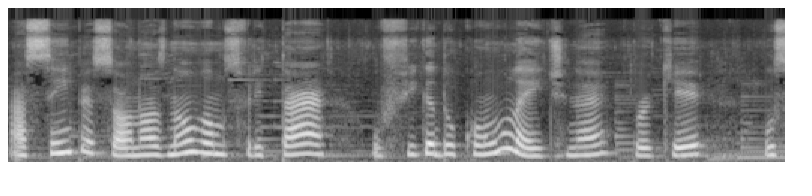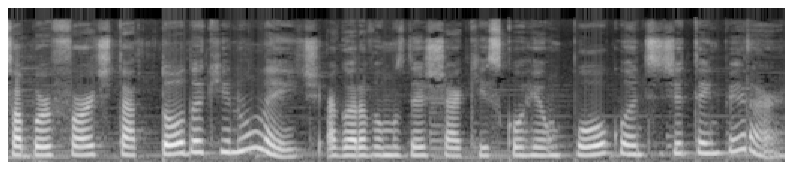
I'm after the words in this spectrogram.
Assim, pessoal, nós não vamos fritar o fígado com o leite, né? Porque o sabor forte está todo aqui no leite. Agora vamos deixar aqui escorrer um pouco antes de temperar.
